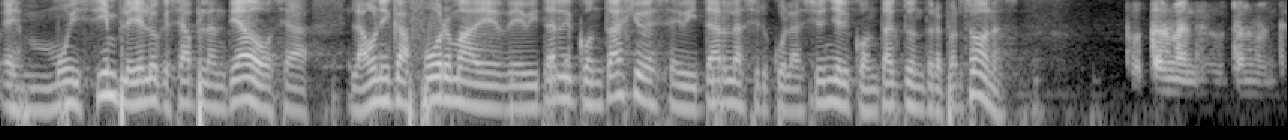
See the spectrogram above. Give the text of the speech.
es muy simple y es lo que se ha planteado. O sea, la única forma de, de evitar el contagio es evitar la circulación y el contacto entre personas. Totalmente, totalmente.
